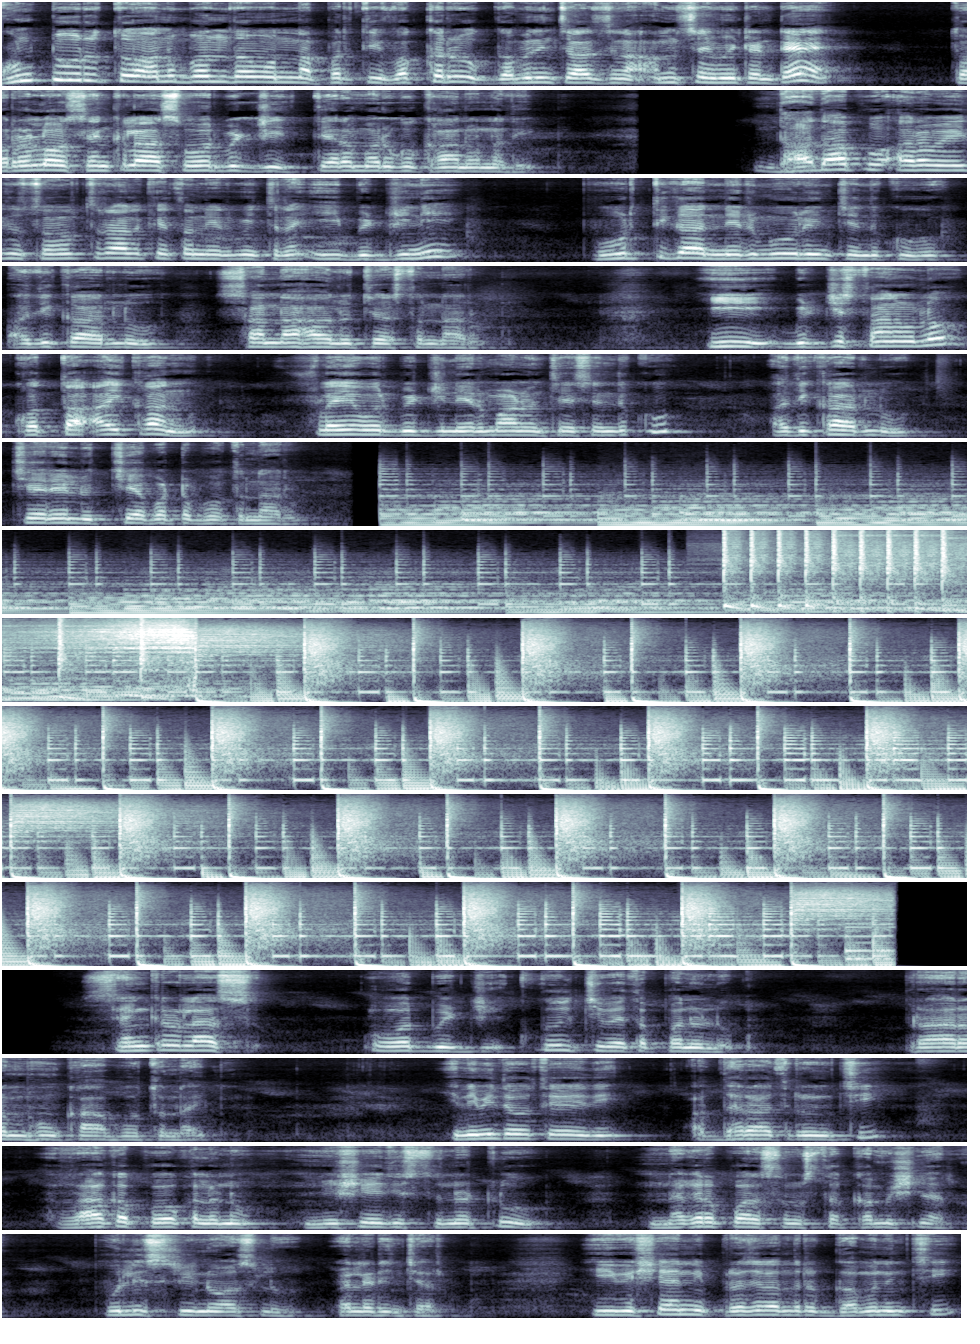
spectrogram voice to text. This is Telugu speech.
గుంటూరుతో అనుబంధం ఉన్న ప్రతి ఒక్కరూ గమనించాల్సిన అంశం ఏమిటంటే త్వరలో శంకలాస్ ఓవర్ బ్రిడ్జి తెరమరుగు కానున్నది. దాదాపు అరవై ఐదు సంవత్సరాల క్రితం నిర్మించిన ఈ బ్రిడ్జిని పూర్తిగా నిర్మూలించేందుకు అధికారులు సన్నాహాలు చేస్తున్నారు. ఈ బ్రిడ్జి స్థానంలో కొత్త ఐకాన్ ఫ్లైఓవర్ బ్రిడ్జి నిర్మాణం చేసేందుకు అధికారులు చర్యలు చేపట్టబోతున్నారు. శంకర్లాస్ ఓవర్ బ్రిడ్జి కూల్చివేత పనులు ప్రారంభం కాబోతున్నాయి. ఎనిమిదవ తేదీ అర్ధరాత్రి నుంచి రాకపోకలను నిషేధిస్తున్నట్లు నగరపాలక సంస్థ కమిషనర్ పులి శ్రీనివాసులు వెల్లడించారు. ఈ విషయాన్ని ప్రజలందరూ గమనించి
